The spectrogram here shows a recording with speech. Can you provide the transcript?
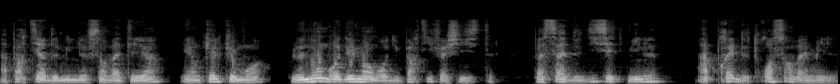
À partir de 1921, et en quelques mois, le nombre des membres du parti fasciste passa de 17 000 à près de 320 000.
